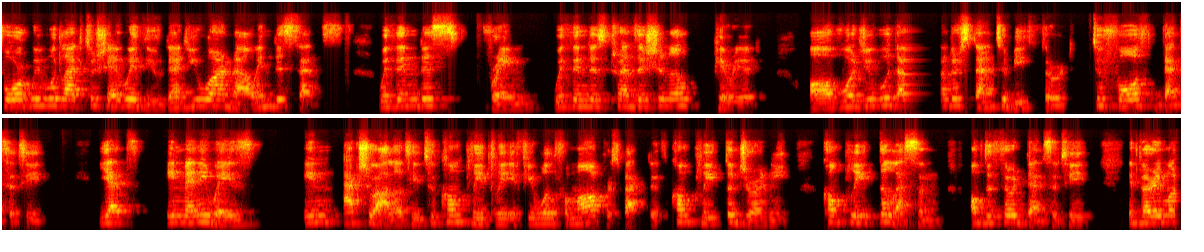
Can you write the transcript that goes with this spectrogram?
For we would like to share with you that you are now in this sense, within this frame, within this transitional period of what you would understand to be third to fourth density. Yet, in many ways, in actuality, to completely, if you will, from our perspective, complete the journey, complete the lesson of the third density, it very much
